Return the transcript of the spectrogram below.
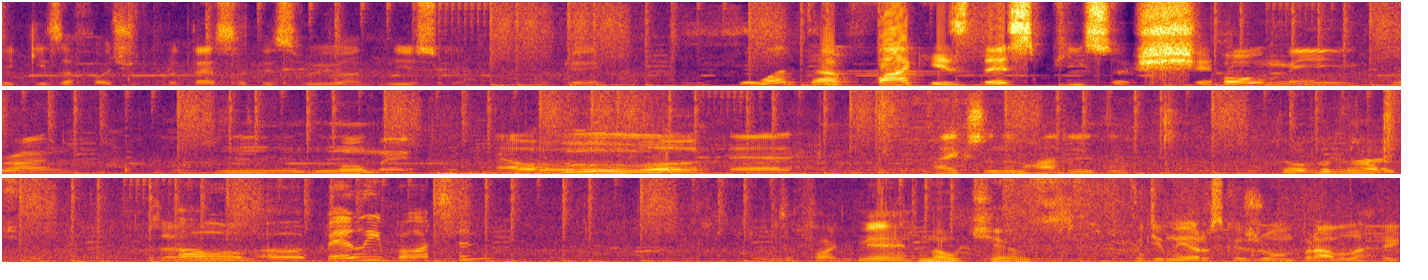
які захочуть протестити свою англійську. Окей? What the fuck is this piece of shit? Call me grand. Call Oh, Ooh. whoa, uh, А якщо не вгадуєте? То гадаючи. Oh, uh, belly button. The fuck, man? No chance. Ходімо, я розкажу вам правила гри.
